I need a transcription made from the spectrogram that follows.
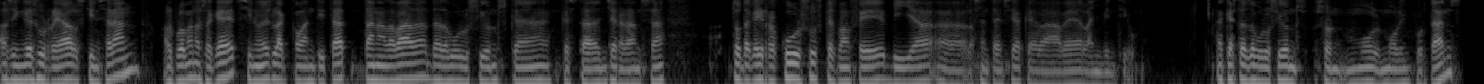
els ingressos reals quins seran, el problema no és aquest, sinó és la quantitat tan elevada de devolucions que, que estan generant-se tots aquells recursos que es van fer via eh, la sentència que va haver l'any 21. Aquestes devolucions són molt, molt importants.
